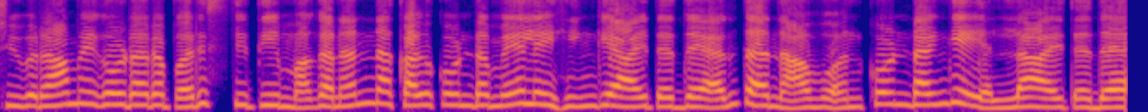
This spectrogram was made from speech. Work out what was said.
ಶಿವರಾಮೇಗೌಡರ ಪರಿಸ್ಥಿತಿ ಮಗನನ್ನ ಕಳ್ಕೊಂಡ ಮೇಲೆ ಹಿಂಗೆ ಆಯ್ತದೆ ಅಂತ ನಾವು ಅನ್ಕೊಂಡಂಗೆ ಎಲ್ಲ ಆಯ್ತದೆ.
